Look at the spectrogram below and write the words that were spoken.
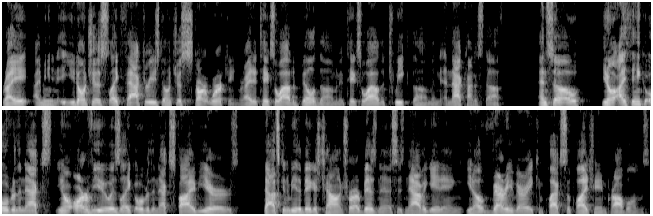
right? I mean, you don't just like factories don't just start working, right? It takes a while to build them and it takes a while to tweak them and, and that kind of stuff. And so, you know, I think over the next, you know, our view is like over the next five years, that's going to be the biggest challenge for our business is navigating, you know, very, very complex supply chain problems.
